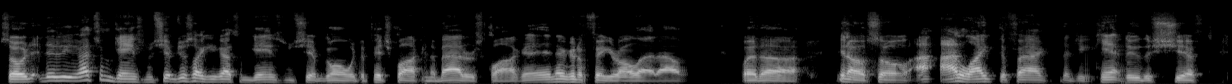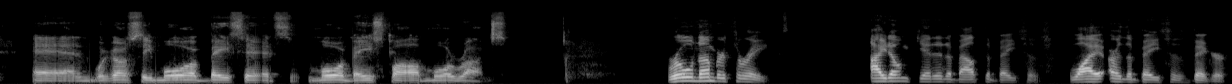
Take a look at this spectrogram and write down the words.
So you got some gamesmanship, just like you got some gamesmanship going with the pitch clock and the batter's clock, and they're going to figure all that out. But uh, you know, so I, I like the fact that you can't do the shift, and we're going to see more base hits, more baseball, more runs. Rule number three. I don't get it about the bases. Why are the bases bigger?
